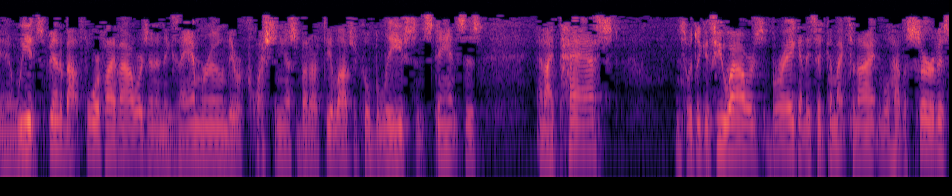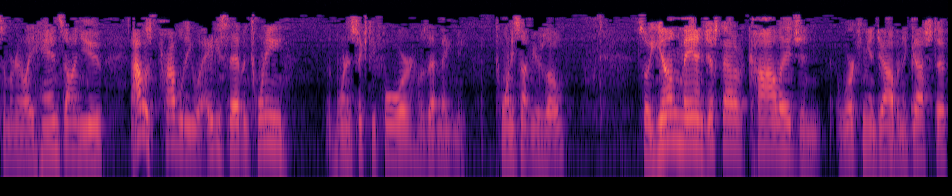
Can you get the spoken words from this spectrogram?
And we had spent about four or five hours in an exam room. They were questioning us about our theological beliefs and stances. And I passed. And so we took a few hours break and they said, come back tonight and we'll have a service and we're going to lay hands on you. And I was probably, what, 87, 20, born in 64. What does that make me? 20 something years old. So a young man just out of college and working a job in Augusta,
